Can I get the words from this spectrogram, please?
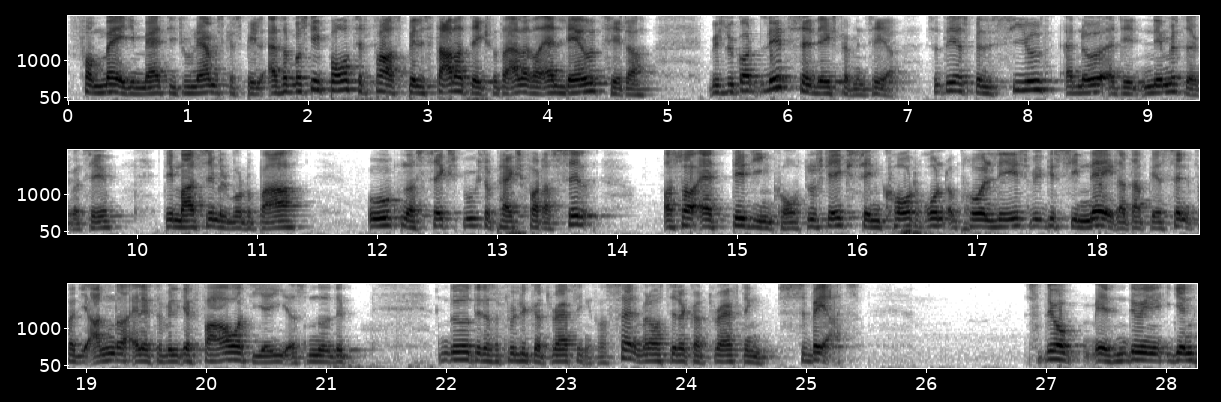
format i Magic, du nærmest skal spille. Altså måske bortset fra at spille starterdecks, der allerede er lavet til dig. Hvis du godt lidt selv vil eksperimentere, så det at spille Sealed er noget af det nemmeste at gå til. Det er meget simpelt, hvor du bare åbner seks booster packs for dig selv, og så er det din kort. Du skal ikke sende kort rundt og prøve at læse, hvilke signaler, der bliver sendt fra de andre, alt efter hvilke farver de er i og sådan noget. Det, noget af det, der selvfølgelig gør drafting interessant, men også det, der gør drafting svært. Så det var, det var igen,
